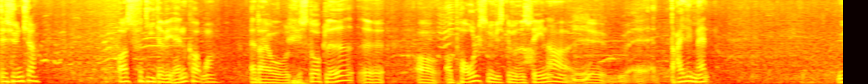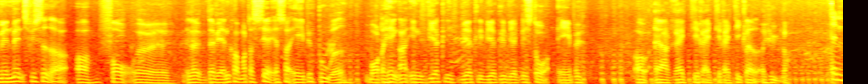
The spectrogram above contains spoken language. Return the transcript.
Det synes jeg. Også fordi, da vi ankommer, er der jo stor glæde. Øh, og, og Paul, som vi skal møde senere, Mm. øh, er en dejlig mand. Men mens vi sidder og får, øh, eller da vi ankommer, der ser jeg så abeburet, hvor der hænger en virkelig, virkelig, virkelig, virkelig stor abe. Og er rigtig, rigtig, rigtig glad og hyler. Den,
